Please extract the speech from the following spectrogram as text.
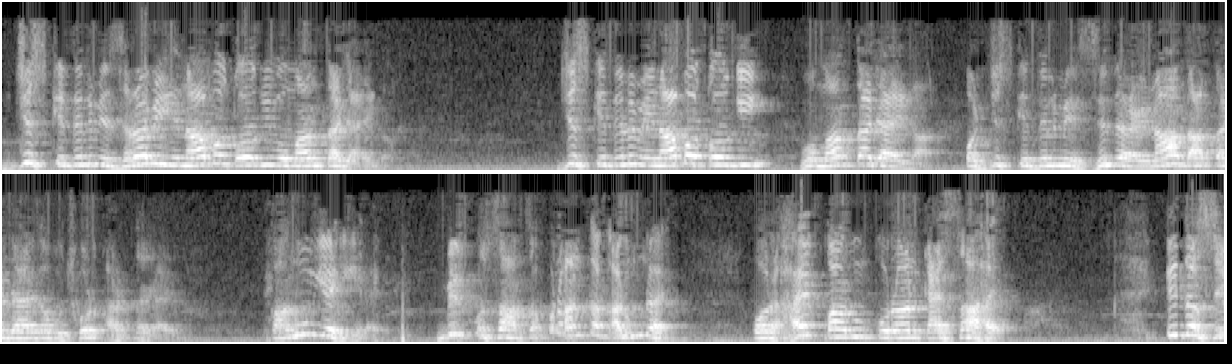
جس کے دل میں ذرا بھی انابت ہوگی، وہ مانتا جائے گا۔ جس کے دل میں انابت ہوگی، وہ مانتا جائے گا۔ اور جس کے دل میں ضد عناد آتا جائے گا، وہ چھوڑ کر ہٹتا جائے گا۔ قانون یہی ہے۔ بالکل صاف صاف قرآن کا قانون ہے۔ اور ہے قانون قرآن کیسا ہے۔ ادھر سے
